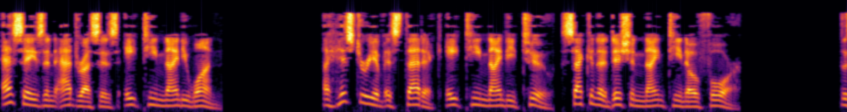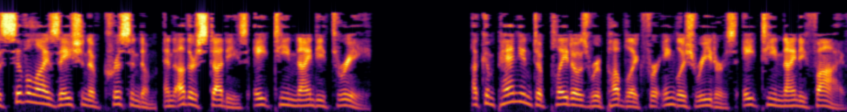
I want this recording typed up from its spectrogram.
Essays and Addresses 1891. A History of Aesthetic 1892, second edition 1904. The Civilization of Christendom, and Other Studies 1893. A Companion to Plato's Republic for English Readers 1895.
